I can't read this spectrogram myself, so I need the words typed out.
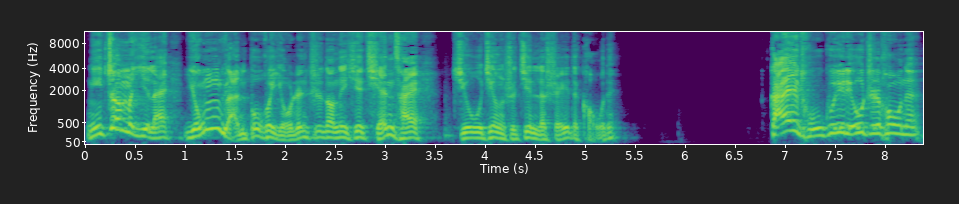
你这么一来，永远不会有人知道那些钱财究竟是进了谁的口袋。改土归流之后呢，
